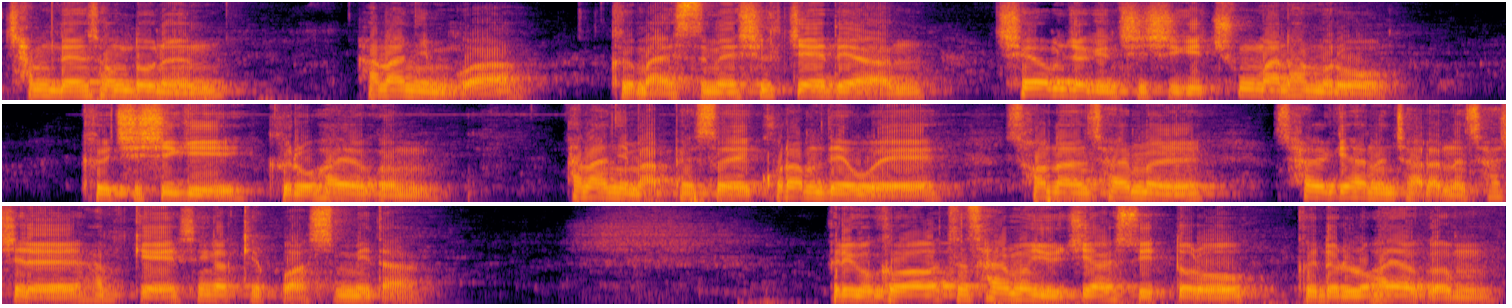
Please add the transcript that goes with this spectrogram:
참된 성도는 하나님과 그 말씀의 실제에 대한 체험적인 지식이 충만하므로 그 지식이 그로 하여금 하나님 앞에서의 코람데오의 선한 삶을 살게 하는 자라는 사실을 함께 생각해 보았습니다. 그리고 그와 같은 삶을 유지할 수 있도록 그들로 하여금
